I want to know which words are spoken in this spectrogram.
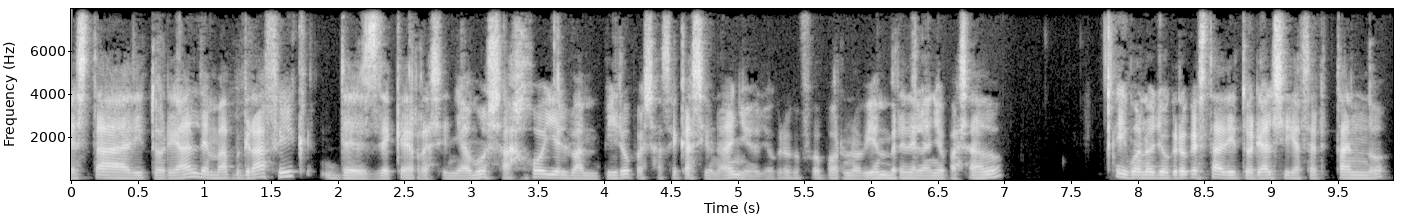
esta editorial de Map Graphic desde que reseñamos Ajo y el vampiro, pues hace casi un año. Yo creo que fue por noviembre del año pasado. Y bueno, yo creo que esta editorial sigue acertando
